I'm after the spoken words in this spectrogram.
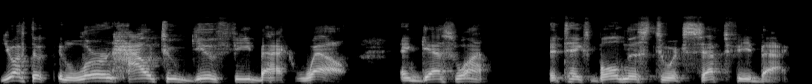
You have to learn how to give feedback well. And guess what? It takes boldness to accept feedback,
